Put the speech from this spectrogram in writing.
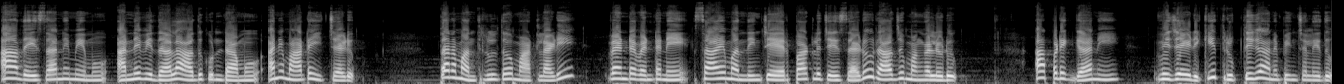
ఆ దేశాన్ని మేము అన్ని విధాలా ఆదుకుంటాము అని మాట ఇచ్చాడు. తన మంత్రులతో మాట్లాడి వెంట వెంటనే సాయం అందించే ఏర్పాట్లు చేశాడు రాజు మంగళుడు. అప్పటికి గాని విజయుడికి తృప్తిగా అనిపించలేదు.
